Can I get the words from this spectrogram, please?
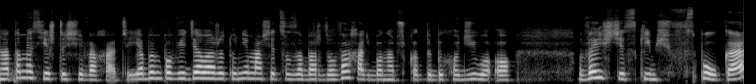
natomiast jeszcze się wahacie. Ja bym powiedziała, że tu nie ma się co za bardzo wahać, bo na przykład gdyby chodziło o wejście z kimś w spółkę,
